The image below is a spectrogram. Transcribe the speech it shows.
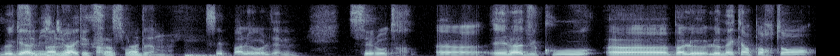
Le gars C'est mise pas le direct Texas 5000 balles. Hold'em. C'est pas le Hold'em, c'est l'autre. Euh, et là, du coup, euh, bah, le, le mec important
